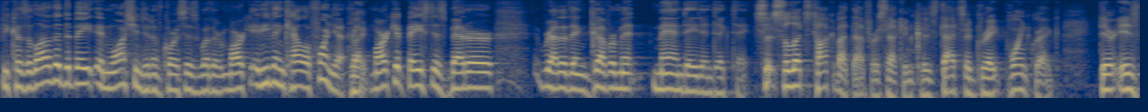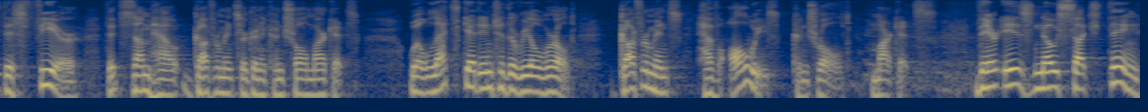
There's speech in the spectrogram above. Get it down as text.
because a lot of the debate in washington of course is whether market and even in california right. market-based is better rather than government mandate and dictate so, so let's talk about that for a second because that's a great point greg there is this fear that somehow governments are going to control markets well, let's get into the real world. Governments have always controlled markets. There is no such thing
